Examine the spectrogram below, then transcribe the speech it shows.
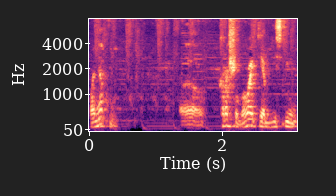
Понятно? Э, хорошо, давайте объясню,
